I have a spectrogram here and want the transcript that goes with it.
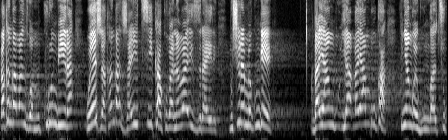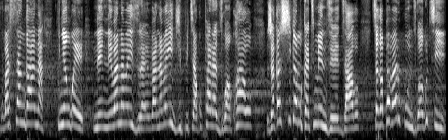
vakanga vanzwa mukurumbira wezvakanga zvaitika kuvana vaisraeri. Mushure mekunge vayambuka kunyange gungwa tsvuku vasangana kunyange nevana veisraeri vana veijipita kuparadzwa kwavo zvakasvika mukati menzeve dzavo. Saka pavari kunzwa kuti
